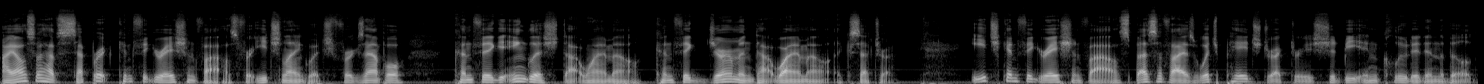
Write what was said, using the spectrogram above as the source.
I also have separate configuration files for each language. For example, config.english.yml, config.german.yml, etc. Each configuration file specifies which page directories should be included in the build.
